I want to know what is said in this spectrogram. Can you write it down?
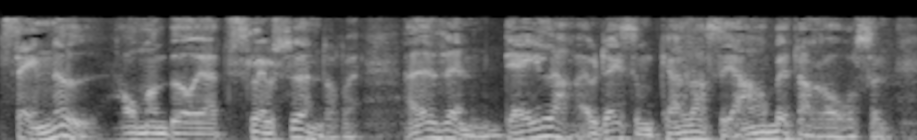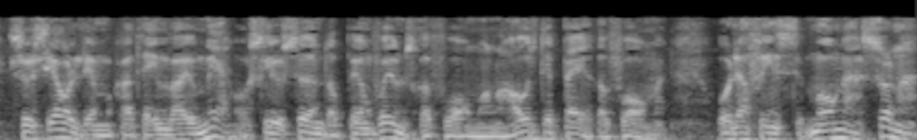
Sen nu har man börjat slå sönder det. Även delar av det som kallas i arbetarrörelsen. Socialdemokratin var ju med och slog sönder pensionsreformerna, ATP-reformen. Och där finns många sådana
